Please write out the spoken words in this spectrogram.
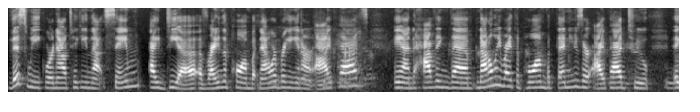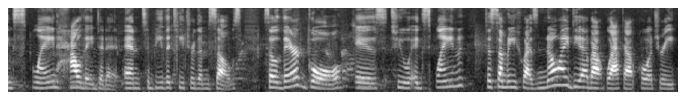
This week, we're now taking that same idea of writing the poem, but now we're bringing in our iPads and having them not only write the poem, but then use their iPad to explain how they did it and to be the teacher themselves. So their goal is to explain to somebody who has no idea about blackout poetry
